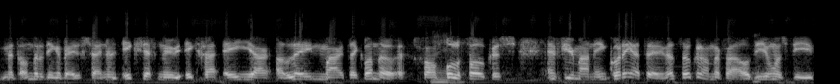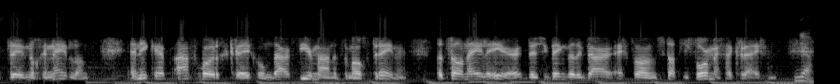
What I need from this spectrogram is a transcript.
met andere dingen bezig zijn. En ik zeg nu, ik ga één jaar alleen maar taekwondo. Gewoon volle focus en vier maanden in Korea trainen. Dat is ook een ander verhaal. Die jongens die trainen nog in Nederland. En ik heb aangeboden gekregen om daar vier maanden te mogen trainen. Dat is wel een hele eer. Dus ik denk dat ik daar echt wel een stapje voor me ga krijgen. Ja.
